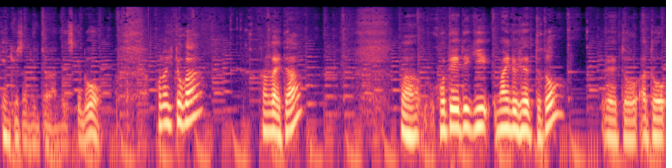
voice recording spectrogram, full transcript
研究者の人なんですけど、この人が考えた、まあ、固定的マインドセットと、えっ、ー、と、あと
